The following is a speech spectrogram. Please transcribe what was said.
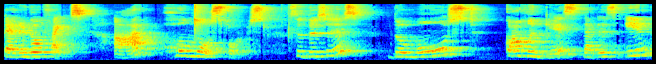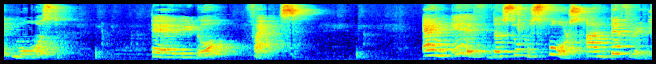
pteridophytes are homosporous. So this is the most common case that is in most pteridophytes. And if the spores are different,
